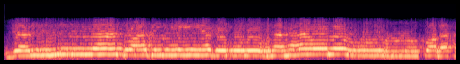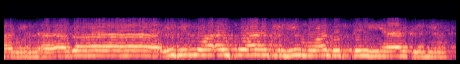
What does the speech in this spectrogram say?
جنات عدن يدخلونها ومن صلح من آبائهم وأزواجهم وذرياتهم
